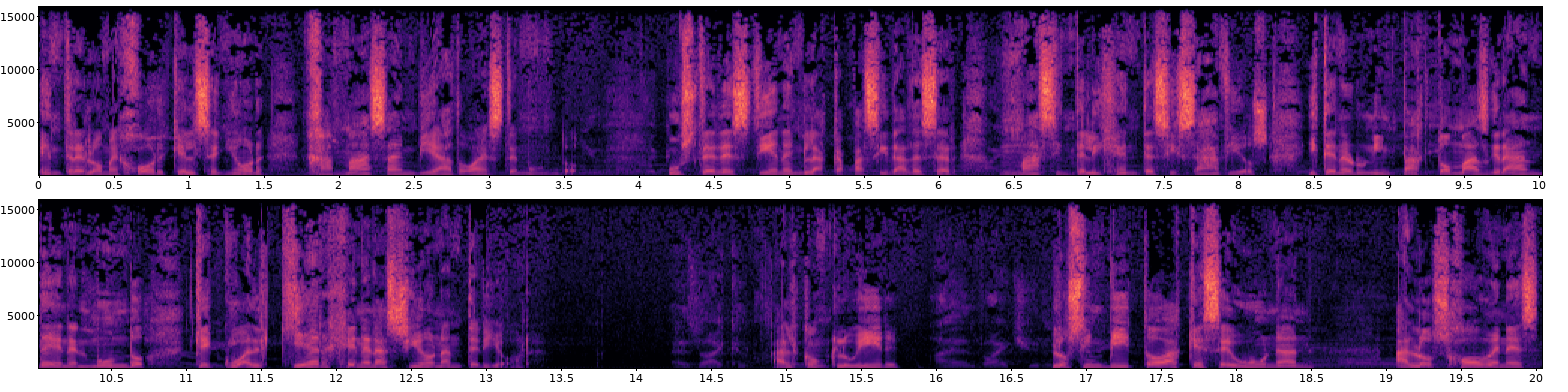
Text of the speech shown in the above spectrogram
entre lo mejor que el Señor jamás ha enviado a este mundo. Ustedes tienen la capacidad de ser más inteligentes y sabios y tener un impacto más grande en el mundo que cualquier generación anterior. Al concluir, los invito a que se unan a los jóvenes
